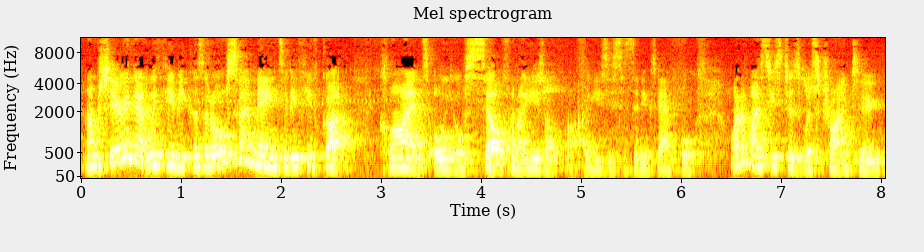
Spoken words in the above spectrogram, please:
And I'm sharing that with you because it also means that if you've got clients or yourself, and I use I use this as an example. One of my sisters was trying to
